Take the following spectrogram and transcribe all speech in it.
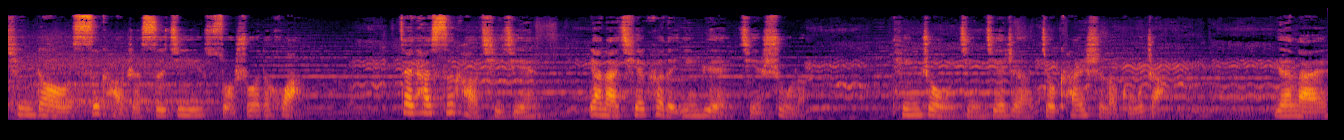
青豆思考着司机所说的话，在他思考期间，亚纳切克的音乐结束了，听众紧接着就开始了鼓掌。原来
